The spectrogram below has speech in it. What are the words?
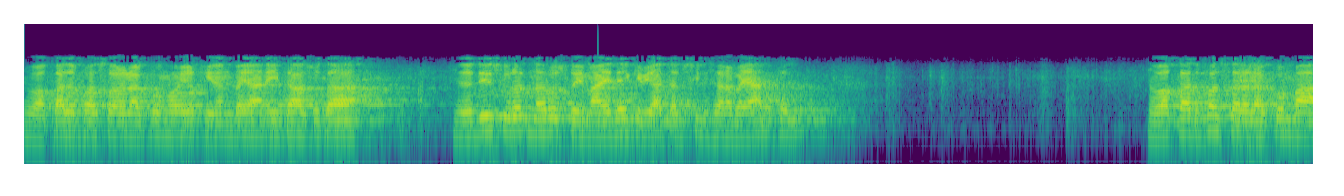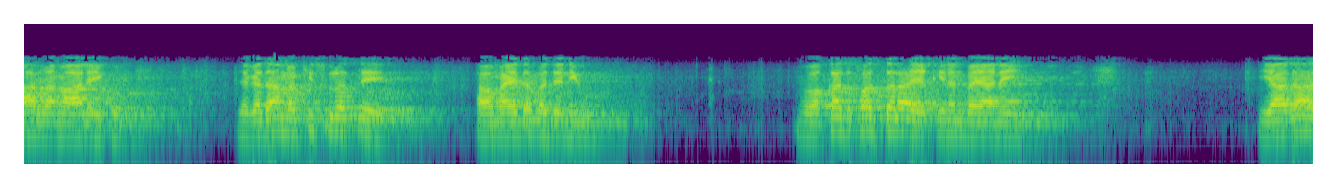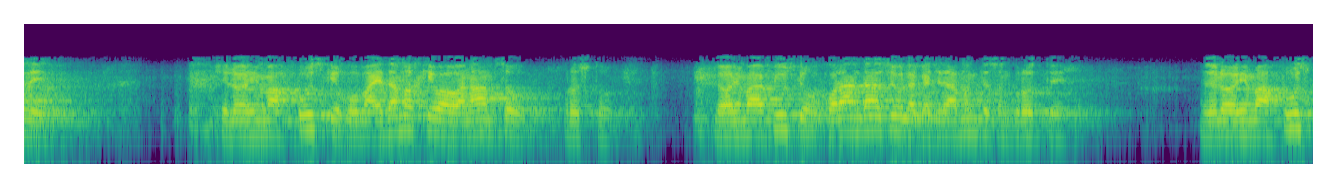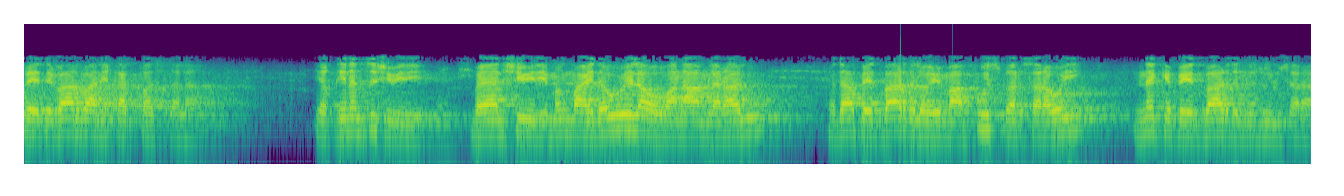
وقد فصل لكم ويقينا بيان تاسو ته د دې صورت نرسته مائده کې بیا تفصیل سره بیان کړ نو وقد فصل لكم ما حرم عليكم دغه دا مکی صورت ته او مائده مدنی وو وقد فصل یقینا بیانې یادا دی چې لوح محفوظ کې خو مایده مخ کې و ونام سو رستو لوح محفوظ کې قرآن دا سو لکه چې دا مونږ ته څنګه پروت دی د لوح محفوظ په اعتبار باندې قد فصلا یقینا څه شوی دی بیان شوی دی مونږ مایده ویل او ونام لرالو دا په اعتبار د لوح محفوظ پر سره وای نه کې په اعتبار د نزول سره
